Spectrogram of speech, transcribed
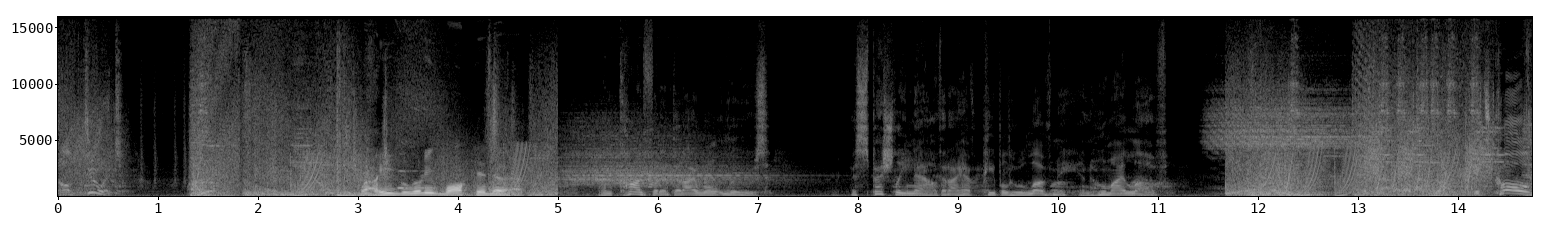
I'll do it. Wow, he literally walked into that. I'm confident that I won't lose. Especially now that I have people who love me and whom I love. It's cold!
